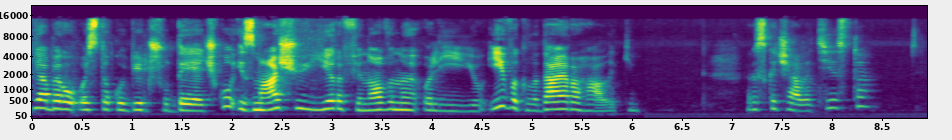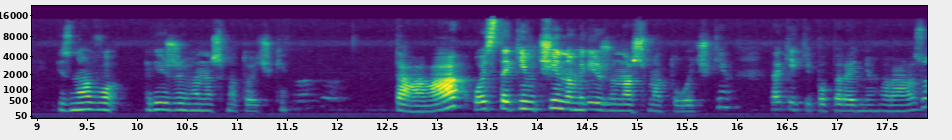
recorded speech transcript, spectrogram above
Я беру ось таку більшу дечку і змащую її рафінованою олією і викладаю рогалики. Розкачала тісто і знову ріжу його на шматочки. Так, ось таким чином ріжу на шматочки, так як і попереднього разу.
